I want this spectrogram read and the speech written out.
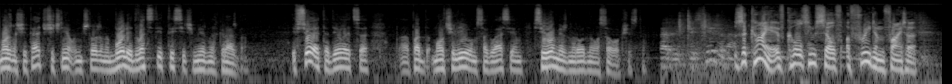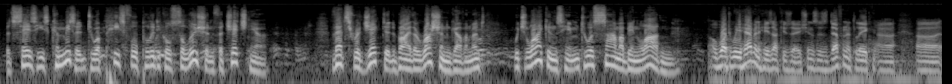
можно считать, в Чечне уничтожено более 20 тысяч мирных граждан. И все это делается э, под молчаливым согласием всего международного сообщества. Zakayev calls himself a freedom fighter, but says he's committed to a peaceful political solution for Chechnya. That's rejected by the Russian government, which likens him to Osama bin Laden. What we have in his accusations is definitely uh, uh,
